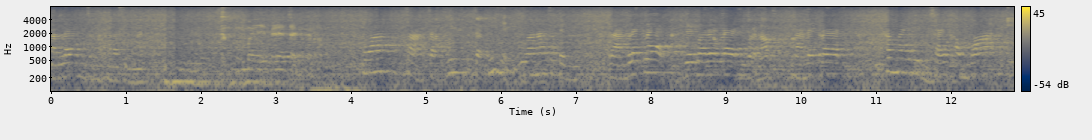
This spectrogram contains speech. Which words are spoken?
ร้านแรกในจังหวัดกาฬสินธุ์ไหมไม่ไม่แน่ใจเหมือนกันครับ เพราะว่าจากจากที่จากที่เห็นที่ว่าน่าจะเป็นร้านแรกๆอะเรียกว่าแรกๆดีกว่าเนาะร้านแรกๆทำไมถึงใช้คำว่าอี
